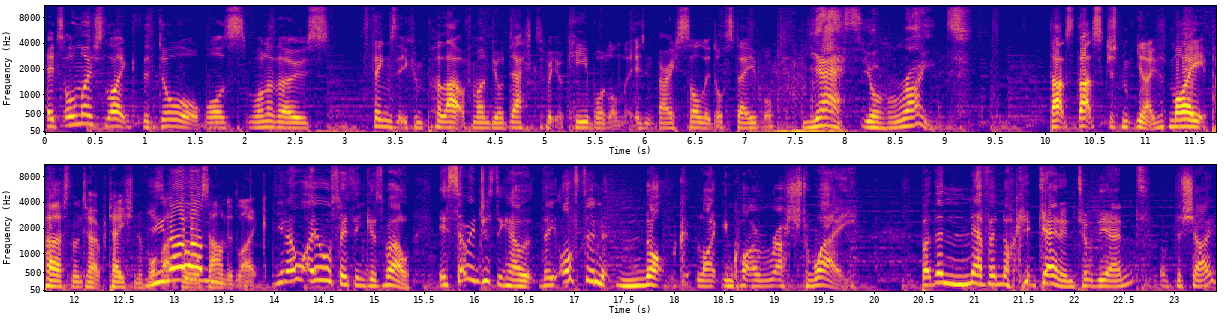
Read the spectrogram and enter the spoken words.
It's almost like the door was one of those things that you can pull out from under your desk to put your keyboard on that isn't very solid or stable. Yes, you're right. That's that's just you know just my personal interpretation of what You that know, door um, sounded like. You know what I also think as well? It's so interesting how they often knock like in quite a rushed way, but then never knock again until the end of the show.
